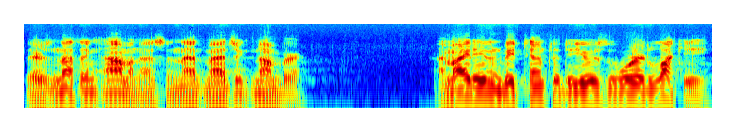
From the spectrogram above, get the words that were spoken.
there's nothing ominous in that magic number. I might even be tempted to use the word lucky,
